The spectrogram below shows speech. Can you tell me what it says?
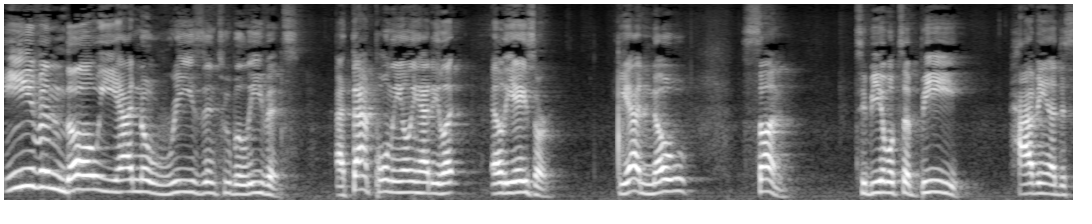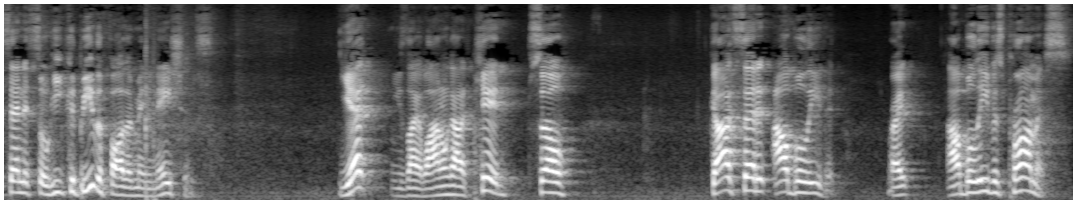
even though he had no reason to believe it. At that point, he only had Eliezer. He had no son to be able to be having a descendant so he could be the father of many nations. Yet, he's like, well, I don't got a kid. So, God said it, I'll believe it, right? I'll believe his promise.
